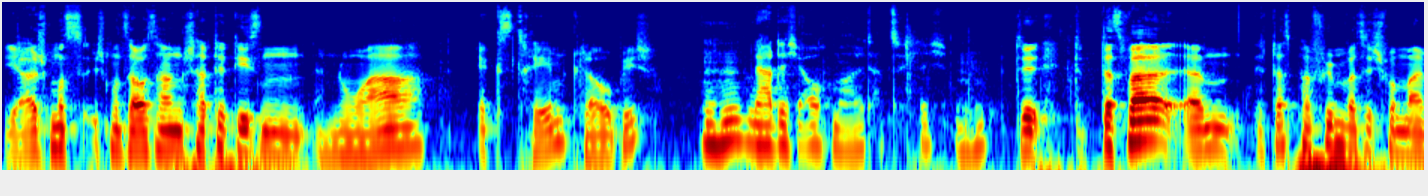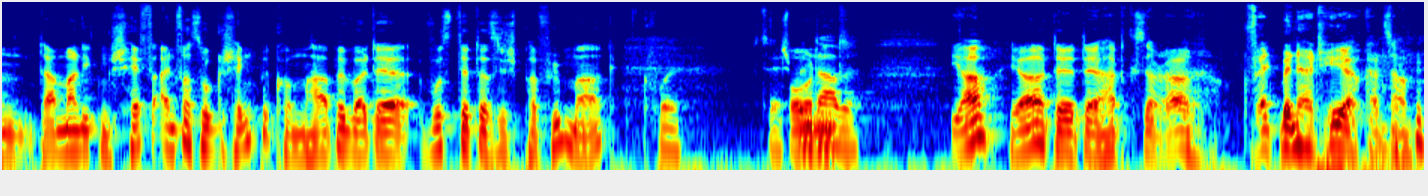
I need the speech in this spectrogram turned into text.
Ja, ich muss, ich muss auch sagen, ich hatte diesen Noir extrem, glaube ich. Mhm, den hatte ich auch mal tatsächlich. Mhm. Das war ähm, das Parfüm, was ich von meinem damaligen Chef einfach so geschenkt bekommen habe, weil der wusste, dass ich Parfüm mag. Cool. Sehr spendabel. Ja, ja, der, der hat gesagt, ja, gefällt mir nicht hier, kannst haben.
